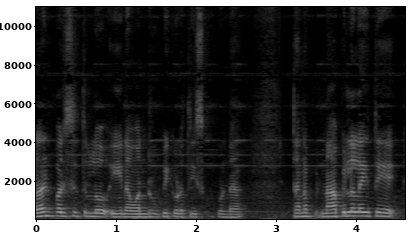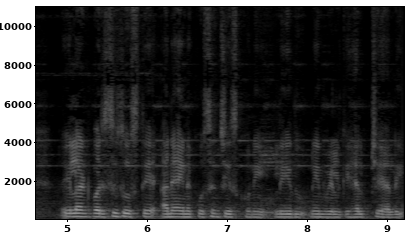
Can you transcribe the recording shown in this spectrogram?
అలాంటి పరిస్థితుల్లో ఈయన వన్ రూపీ కూడా తీసుకోకుండా తన నా పిల్లలైతే ఇలాంటి పరిస్థితి వస్తే అని ఆయన క్వశ్చన్ చేసుకొని లేదు నేను వీళ్ళకి హెల్ప్ చేయాలి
